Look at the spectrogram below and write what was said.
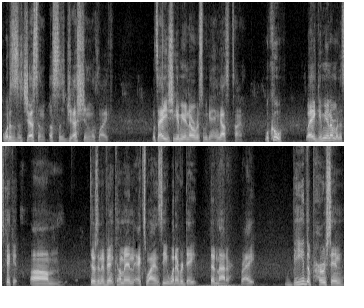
What does a suggestion a suggestion look like? Let's say, hey, you should give me your number so we can hang out sometime. Well, cool. Well, hey, give me your number. Let's kick it. Um, there's an event coming, X, Y, and Z, whatever date, doesn't matter, right? Be the person,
